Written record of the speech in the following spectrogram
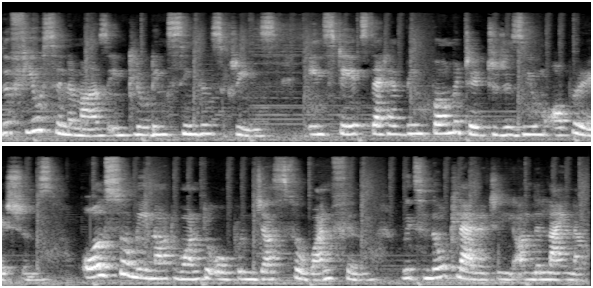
The few cinemas, including single screens, in states that have been permitted to resume operations also may not want to open just for one film with no clarity on the lineup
